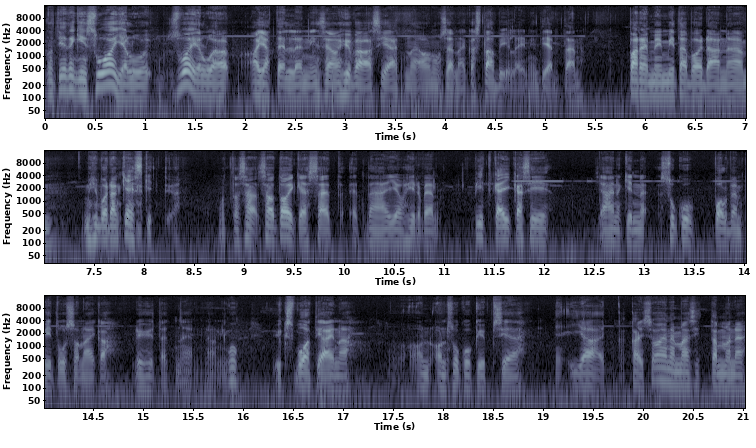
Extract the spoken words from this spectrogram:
No tietenkin suojelu, suojelua ajatellen, niin se on hyvä asia, että nämä on usein aika stabiileja, niin tiedetään paremmin, mitä voidaan, mihin voidaan keskittyä. Mutta sä, sä oot oikeassa, että, että nämä ei ole hirveän pitkäikäisiä ja ainakin sukupolven pituus on aika lyhyt, että ne, ne on niin yksivuotiaina on, on sukukypsiä. Ja kai se on enemmän sitten tämmöinen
